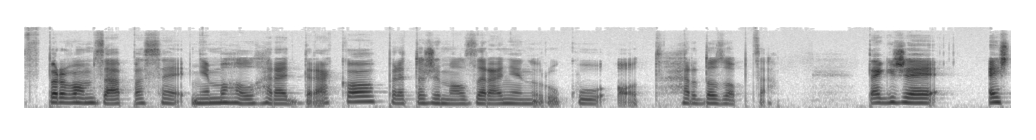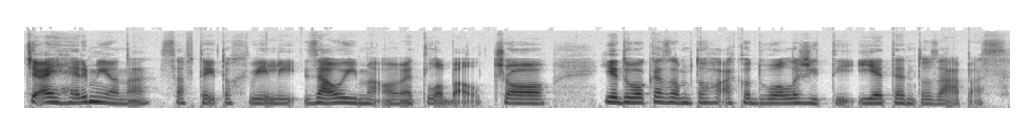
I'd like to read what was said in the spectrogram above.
v prvom zápase nemohol hrať Drako, pretože mal zranenú ruku od hrdozobca. Takže ešte aj Hermiona sa v tejto chvíli zaujíma o Metlobal, čo je dôkazom toho, ako dôležitý je tento zápas.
